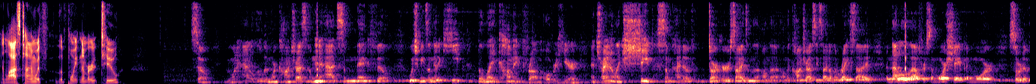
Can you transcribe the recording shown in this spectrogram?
And last time with the point number two. So if we want to add a little bit more contrast, I'm going to add some neg fill, which means I'm going to keep the light coming from over here and trying to like shape some kind of darker sides on the on the on the contrasty side on the right side and that'll allow for some more shape and more sort of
